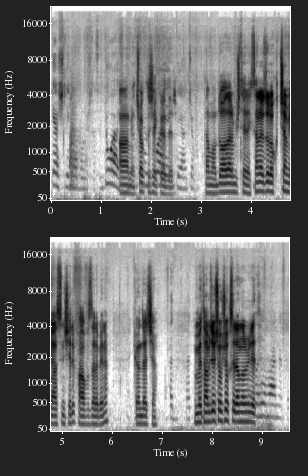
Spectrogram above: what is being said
gençliğine bağışlasın. Dua et. Amin. Çok Benim teşekkür duaya ederim. ihtiyacım var. Tamam dualar müşterek. Sana özel okutacağım Yasin Şerif hafızlara benim. Göndereceğim. Hadi, hadi. Mehmet amcaya çok çok selamlar millet. Allah'a emanet ol.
